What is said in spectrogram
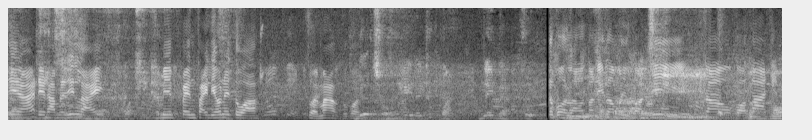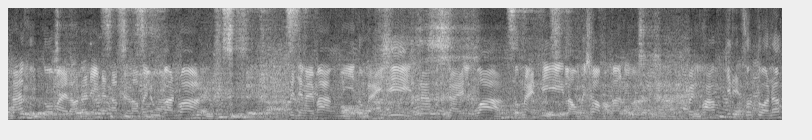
นี่นะเดย์ไทม์ไลท์ไลท์จะมีเป็นไฟเลี้ยวในตัวสวยมากทุกคน เลือกโชว์ให้ได้ทุกวัน ในแบบคุณทุกคนเราตอนนี้เรามาอยู่กันที่เจ้าฟอร์ต้า750ตัวใหม่แล้วนั่นเองนะครับเดี๋ยวเราไปดูกันว่าที่สุดเลยครับเป็นยังไงบ้างมีตรงไหนที่น่าสนใจหรือว่าตรงไหนที่เราไม่ชอบมากดีกว่าเป็นความคิดเห็นส่วนตัวเนอะ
